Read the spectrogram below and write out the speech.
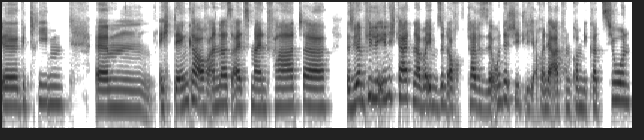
äh, getrieben. Ähm, ich denke auch anders als mein Vater. Also wir haben viele Ähnlichkeiten, aber eben sind auch teilweise sehr unterschiedlich, auch in der Art von Kommunikation.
